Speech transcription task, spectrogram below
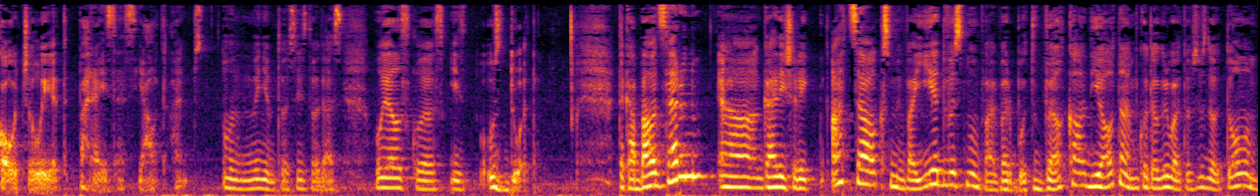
koča lieta - pareizais jautājums. Un viņam tos izdodas lieliski, lieliski uzdot. Tā kā baudu sarunu, gaidīšu arī atsauksmi vai iedvesmu, vai varbūt vēl kādu jautājumu, ko tev gribētos uzdot Tomam.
